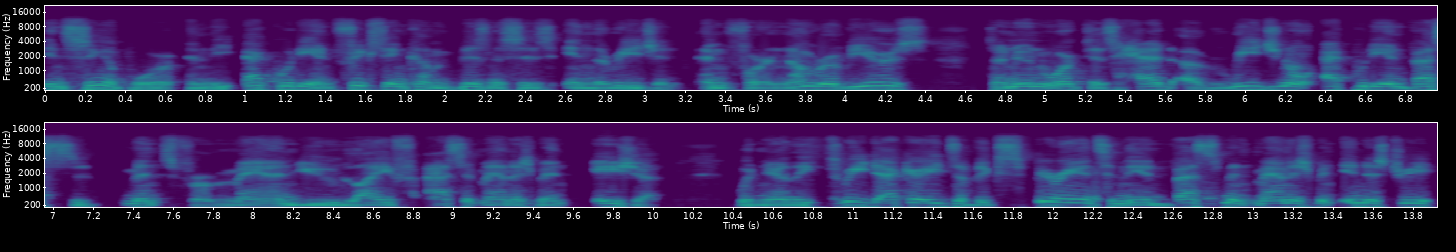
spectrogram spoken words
in Singapore and the equity and fixed income businesses in the region. And for a number of years, Tahnoon worked as head of regional equity investments for Manulife Asset Management Asia. With nearly three decades of experience in the investment management industry,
